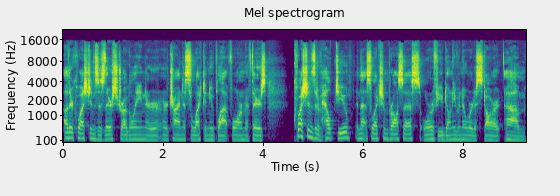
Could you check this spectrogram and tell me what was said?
other questions as they're struggling or, or trying to select a new platform, if there's questions that have helped you in that selection process, or if you don't even know where to start, um,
